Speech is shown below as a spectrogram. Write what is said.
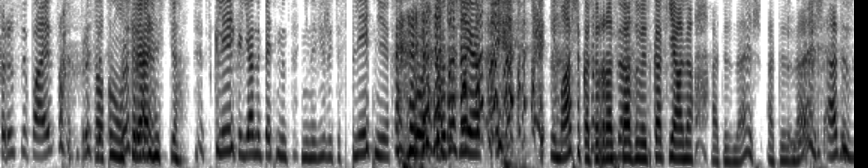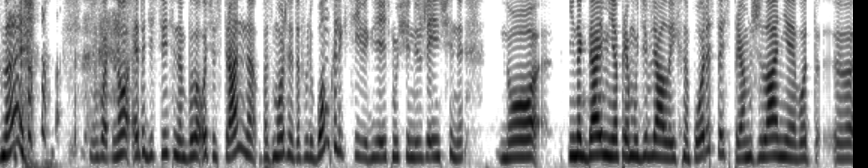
рассыпается. Столкнулась с реальностью. Склейка, я на пять минут ненавижу эти сплетни, просто вообще. И Маша, которая рассказывает, как Яна. А ты знаешь? А ты знаешь? А ты знаешь? Вот, но это действительно было очень странно. Возможно, это в любом коллективе, где есть мужчины и женщины, но иногда меня прям удивляла их напористость, прям желание вот э,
